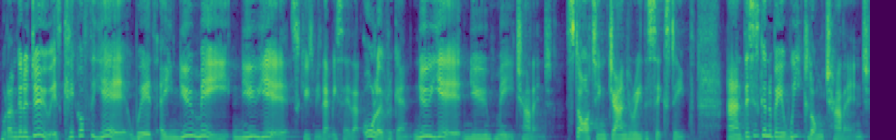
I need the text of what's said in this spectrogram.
What I'm going to do is kick off the year with a new me, new year, excuse me, let me say that all over again. New year, new me challenge starting January the 16th. And this is going to be a week long challenge,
